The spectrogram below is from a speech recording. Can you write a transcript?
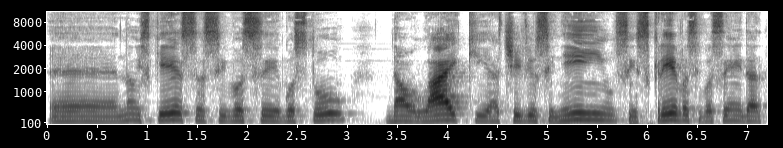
É, não esqueça, se você gostou, dá o like, ative o sininho, se inscreva se você ainda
